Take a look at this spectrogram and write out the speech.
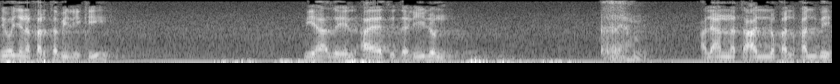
دیو جن قرطبی لیکي فی هذه الآیت دلیل على ان تعلق القلب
